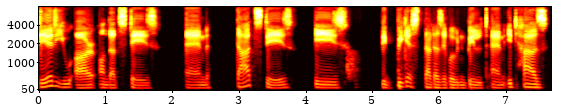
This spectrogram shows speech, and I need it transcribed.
there you are on that stage and that stage is the biggest that has ever been built and it has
